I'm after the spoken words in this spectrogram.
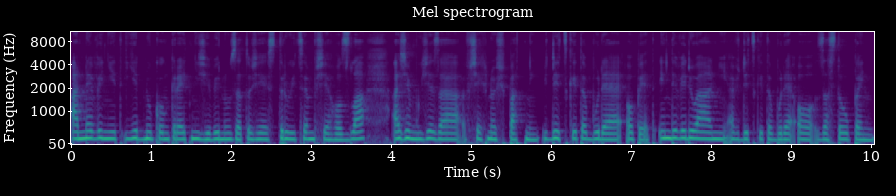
a nevinit jednu konkrétní živinu za to, že je strujcem všeho zla a že může za všechno špatný. Vždycky to bude opět individuální a vždycky to bude o zastoupení.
